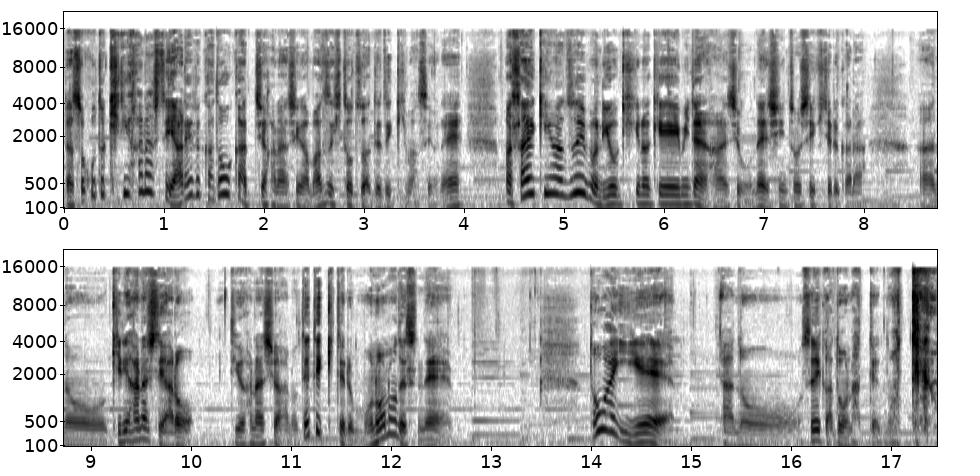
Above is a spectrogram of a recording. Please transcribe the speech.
だそこと切り離してやれるかどうかっていう話がまず一つは出てきますよね。まあ、最近は随分両利きの経営みたいな話もね、浸透してきてるから、あの、切り離してやろうっていう話はあの出てきてるもののですね、とはいえ、あの、成果どうなってんのっていうか、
